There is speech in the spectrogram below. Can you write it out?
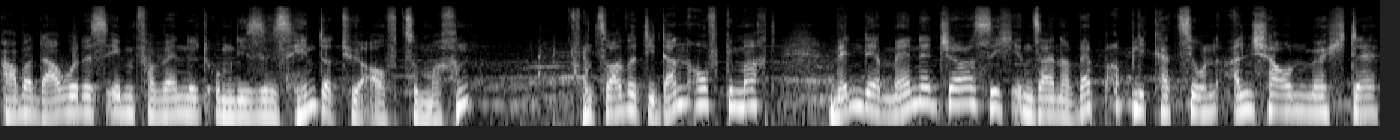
aber da wurde es eben verwendet, um dieses Hintertür aufzumachen. Und zwar wird die dann aufgemacht, wenn der Manager sich in seiner Web-Applikation anschauen möchte,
